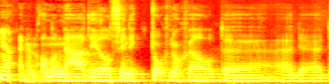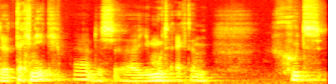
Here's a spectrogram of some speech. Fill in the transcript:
Ja. En een ander nadeel vind ik toch nog wel de, uh, de, de techniek. Uh, dus je moet echt een goed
